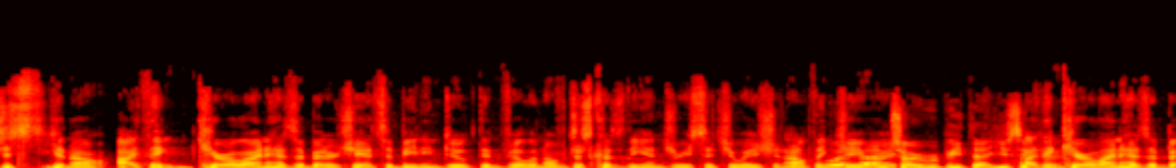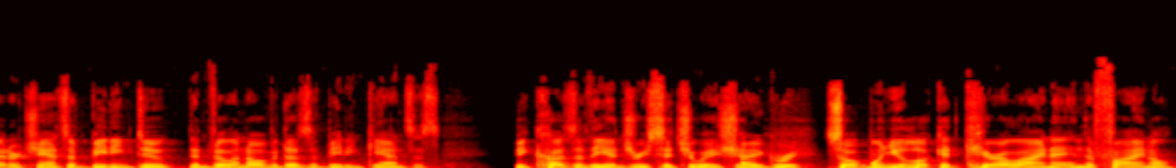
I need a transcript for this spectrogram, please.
Just you know, I think Carolina has a better chance of beating Duke than Villanova, just because of the injury situation. I don't think Jay. I'm Wright- sorry, repeat that. You said I think Carolina has a better chance of beating Duke than Villanova does of beating Kansas because of the injury situation. I agree. So when you look at Carolina in the final,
